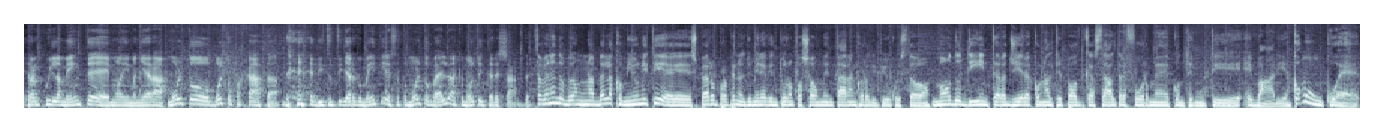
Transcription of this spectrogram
tranquillamente in maniera molto, molto pacata di tutti gli argomenti, è stato molto bello e anche molto interessante. Sta venendo una bella community e spero proprio nel 2021 possa aumentare ancora di più questo modo di interagire con altri podcast, altre forme, contenuti e varie. Comunque,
